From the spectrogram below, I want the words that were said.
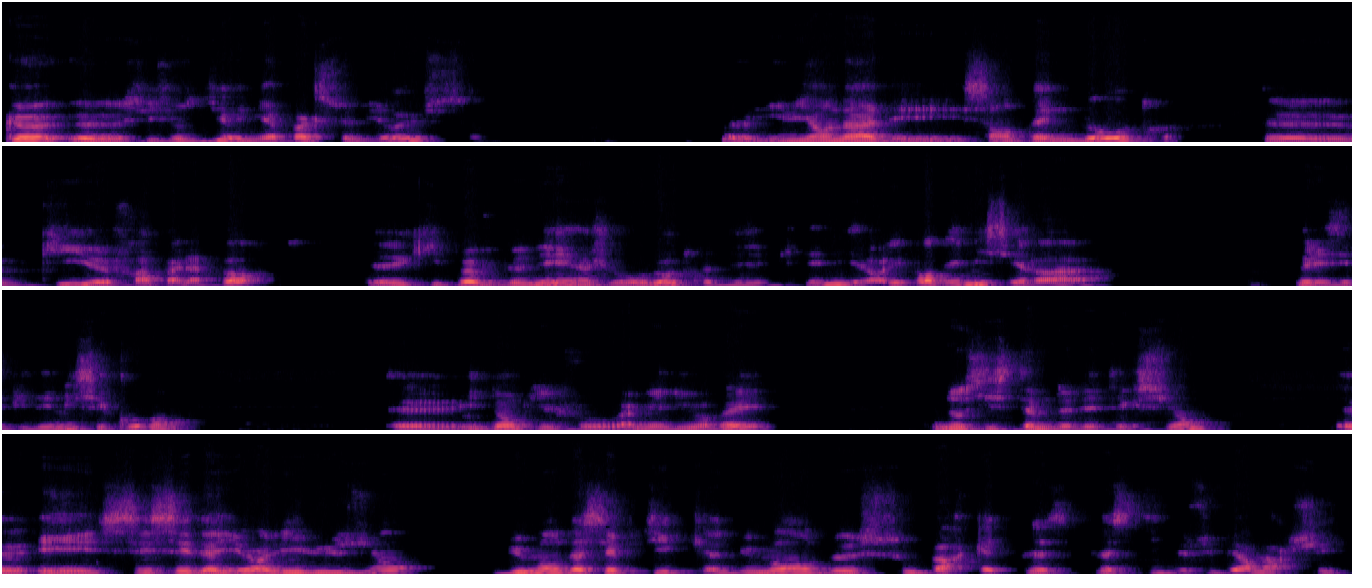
que, euh, si j'ose dire, il n'y a pas que ce virus. Euh, il y en a des centaines d'autres euh, qui frappent à la porte qui peuvent donner un jour ou l'autre des épidémies. Alors, les pandémies, c'est rare, mais les épidémies, c'est courant. et donc, il faut améliorer nos systèmes de détection et cesser d'ailleurs l'illusion du monde aseptique, hein, du monde sous barquette plastique de supermarché.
